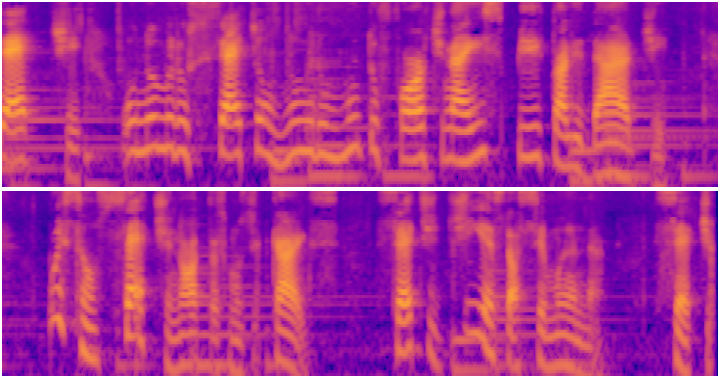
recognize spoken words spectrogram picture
7. O número 7 é um número muito forte na espiritualidade, pois são sete notas musicais, sete dias da semana, sete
